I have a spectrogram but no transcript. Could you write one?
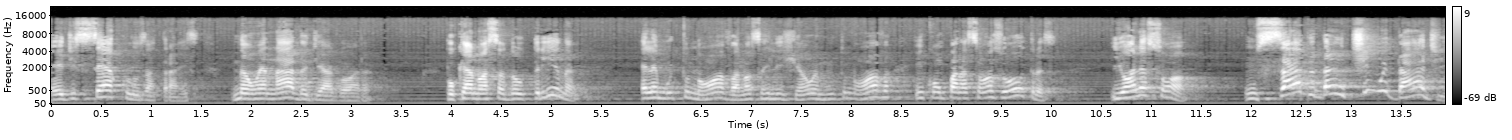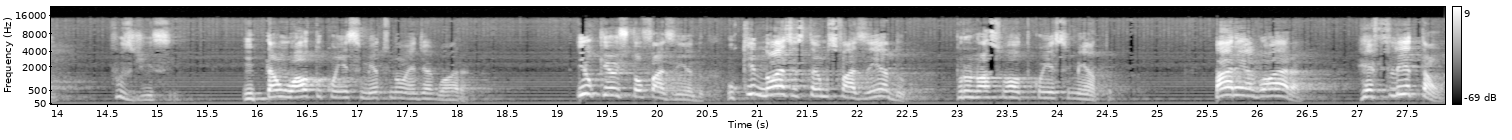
é de séculos atrás, não é nada de agora. Porque a nossa doutrina, ela é muito nova, a nossa religião é muito nova em comparação às outras. E olha só, um sábio da antiguidade vos disse. Então o autoconhecimento não é de agora. E o que eu estou fazendo? O que nós estamos fazendo para o nosso autoconhecimento. Parem agora, reflitam,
